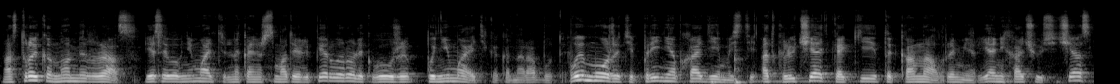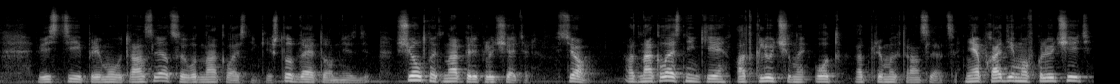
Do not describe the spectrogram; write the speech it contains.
Настройка номер раз. Если вы внимательно, конечно, смотрели первый ролик, вы уже понимаете, как она работает. Вы можете при необходимости отключать какие-то каналы. Например, я не хочу сейчас вести прямую трансляцию в Одноклассники. Что для этого мне сделать? Щелкнуть на переключатель. Все. Одноклассники отключены от, от прямых трансляций. Необходимо включить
